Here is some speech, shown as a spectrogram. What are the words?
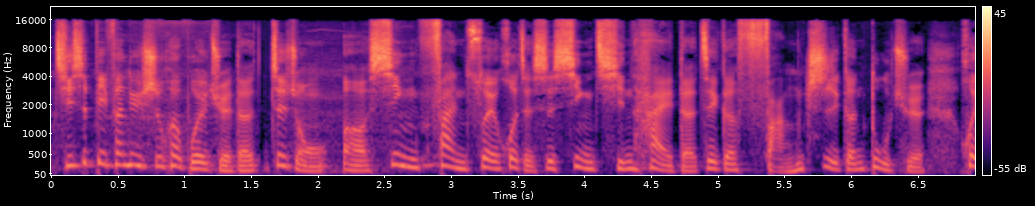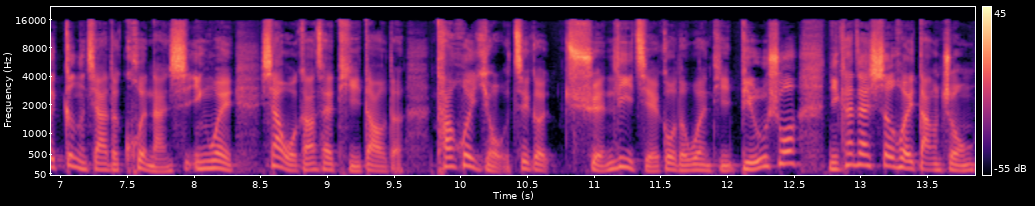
其实毕芬律师会不会觉得这种呃性犯罪或者是性侵害的这个防治跟杜绝会更加的困难？是因为像我刚才提到的，它会有这个权力结构的问题。比如说，你看在社会当中。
